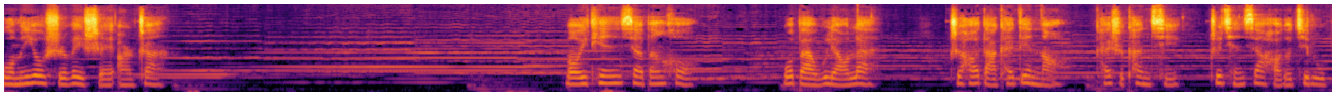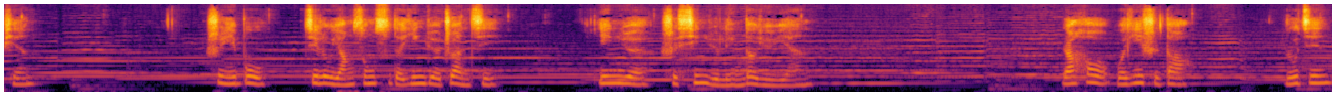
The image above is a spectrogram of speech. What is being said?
我们又是为谁而战？某一天下班后，我百无聊赖，只好打开电脑，开始看起之前下好的纪录片，是一部记录杨松斯的音乐传记。音乐是心与灵的语言。然后我意识到，如今，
